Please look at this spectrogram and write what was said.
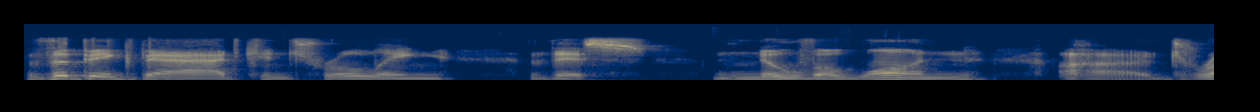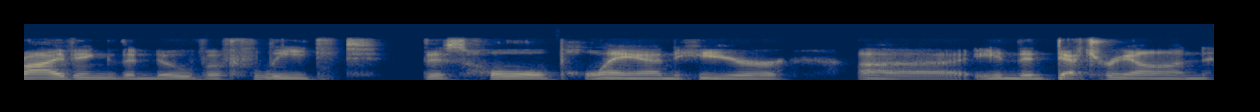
the big bad controlling this Nova 1, uh, driving the Nova fleet, this whole plan here uh, in the Detrion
